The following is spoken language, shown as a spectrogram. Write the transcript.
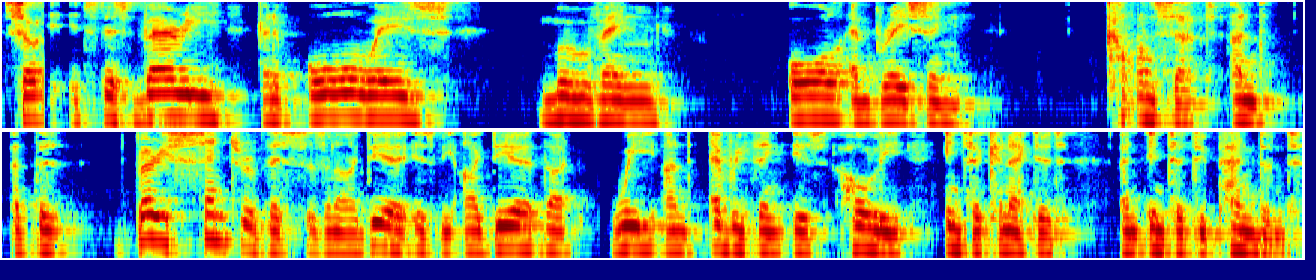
So it's this very kind of always moving, all embracing concept. And at the very center of this as an idea is the idea that we and everything is wholly interconnected and interdependent.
